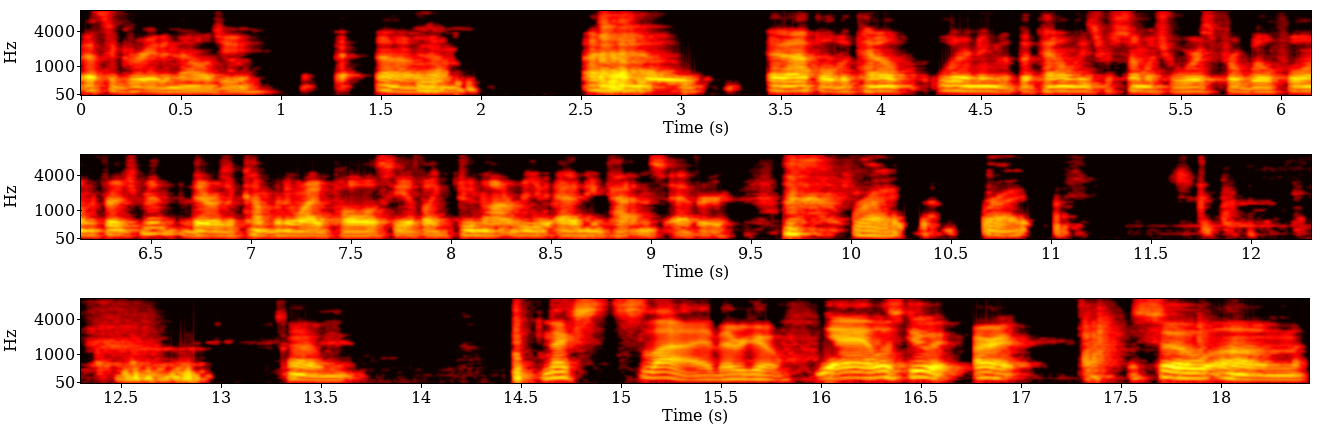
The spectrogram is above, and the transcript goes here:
that's a great analogy. Um, Yeah. I remember at Apple, the penal learning that the penalties were so much worse for willful infringement. There was a company wide policy of like, do not read any patents ever. right, right. Um, Next slide. There we go. yeah, let's do it. All right. So um,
